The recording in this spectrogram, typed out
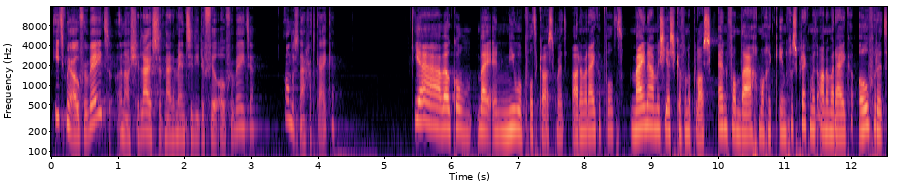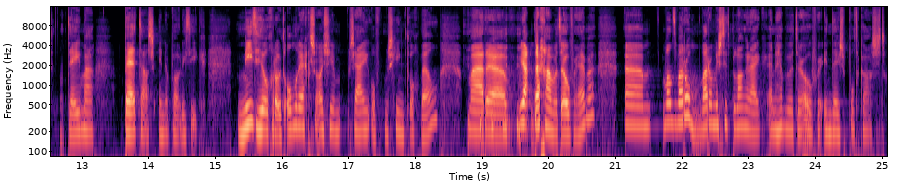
iets meer over weet en als je luistert naar de mensen die er veel over weten, anders naar gaat kijken. Ja, welkom bij een nieuwe podcast met Annemarijke Pot. Mijn naam is Jessica van der Plas en vandaag mag ik in gesprek met Annemarijke over het thema beta's in de politiek. Niet heel groot onrecht, zoals je zei, of misschien toch wel. Maar uh, ja, daar gaan we het over hebben. Um, want waarom? Waarom is dit belangrijk en hebben we het erover in deze podcast?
